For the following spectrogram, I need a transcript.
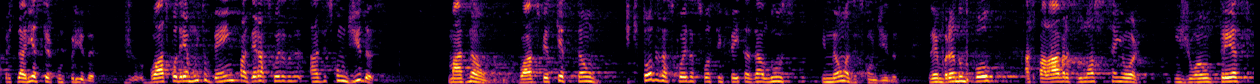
precisaria ser cumprida. Boaz poderia muito bem fazer as coisas às escondidas, mas não. Boaz fez questão de que todas as coisas fossem feitas à luz e não às escondidas. Lembrando um pouco as palavras do nosso Senhor em João 3,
